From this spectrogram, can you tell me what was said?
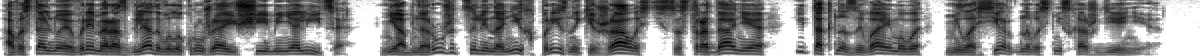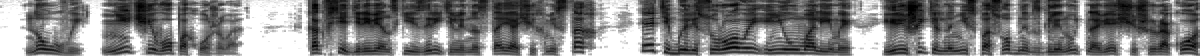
а в остальное время разглядывал окружающие меня лица, не обнаружатся ли на них признаки жалости, сострадания и так называемого милосердного снисхождения. Но, увы, ничего похожего. Как все деревенские зрители на настоящих местах, эти были суровы и неумолимы, и решительно не способны взглянуть на вещи широко,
